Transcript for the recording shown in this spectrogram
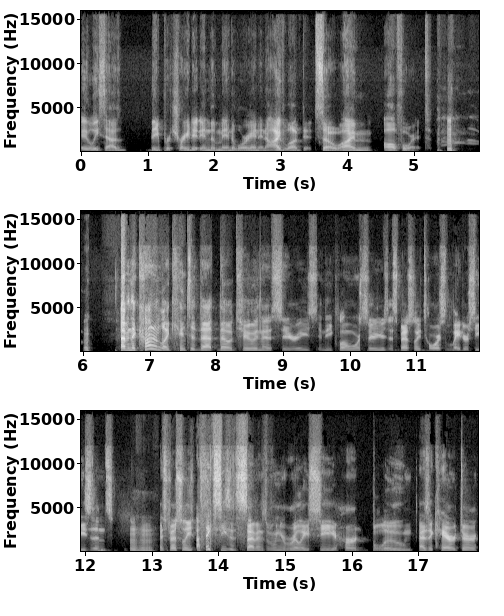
at least as they portrayed it in the mandalorian and i loved it so i'm all for it I mean, they kind of like hinted that though too in the series, in the Clone Wars series, especially towards later seasons. mm-hmm. Especially, I think season seven is when you really see her bloom as a character,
